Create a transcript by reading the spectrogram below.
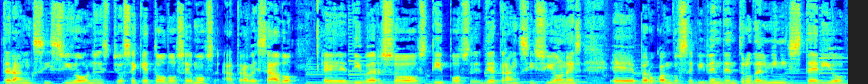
transiciones. Yo sé que todos hemos atravesado diversos tipos de transiciones, pero cuando se viven dentro del ministerio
